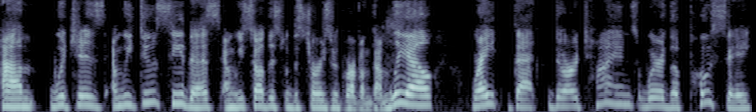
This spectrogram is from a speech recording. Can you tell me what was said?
um, which is, and we do see this, and we saw this with the stories with Rabban Gamliel, right? That there are times where the posek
